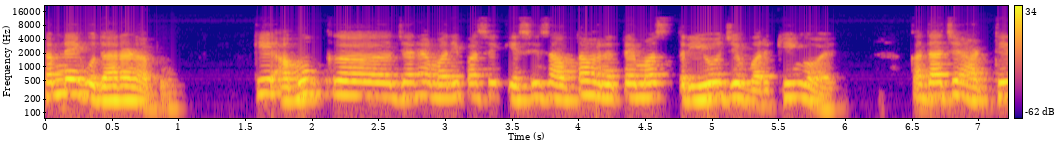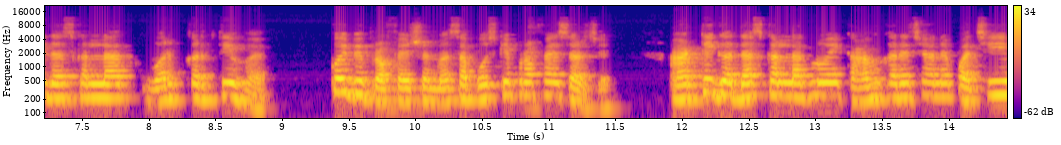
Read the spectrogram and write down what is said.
તમને એક ઉદાહરણ આપું. કે અમુક જ્યારે અમારી પાસે કેસીસ આવતા હોય ને તેમાં સ્ત્રીઓ જે વર્કિંગ હોય, કદાચ એ આઠથી દસ કલાક વર્ક કરતી હોય, કોઈ બી પ્રોફેશનમાં સપોઝ કે પ્રોફેસર છે, આઠથી દસ કલાકનું એ કામ કરે છે અને પછી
